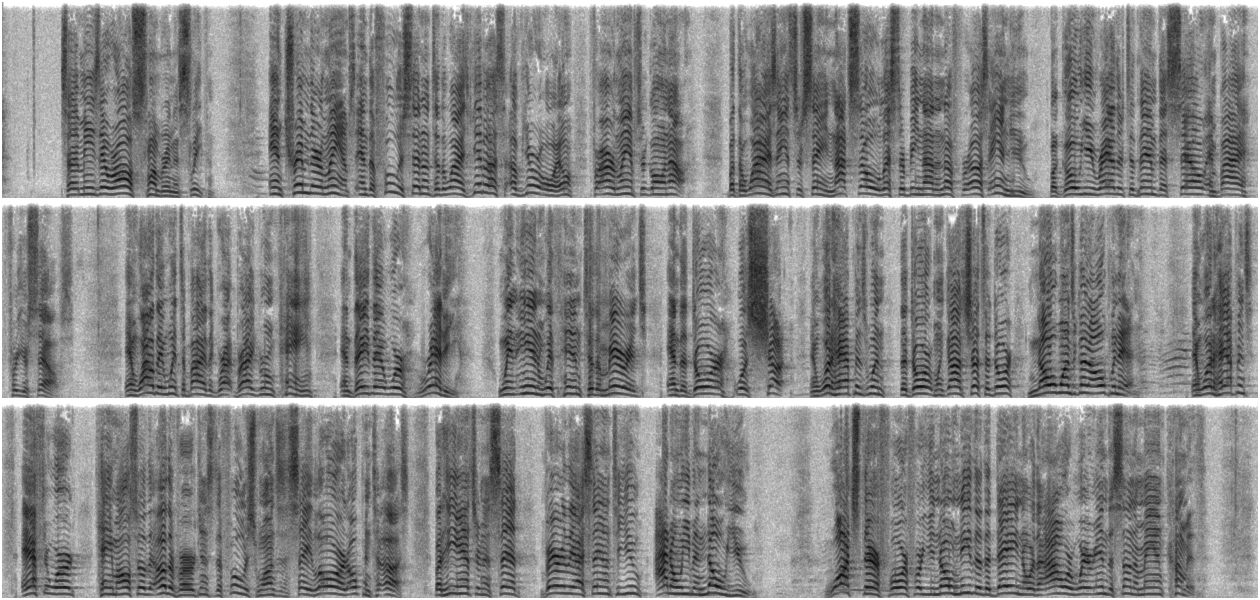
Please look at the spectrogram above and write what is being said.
So it means they were all slumbering and sleeping. And trimmed their lamps. And the foolish said unto the wise, Give us of your oil, for our lamps are going out. But the wise answered, saying, Not so, lest there be not enough for us and you. But go ye rather to them that sell and buy for yourselves. And while they went to buy, the bridegroom came, and they that were ready went in with him to the marriage, and the door was shut. And what happens when the door, when God shuts a door? No one's going to open it. And what happens? Afterward, came also the other virgins, the foolish ones, to say, Lord, open to us. But he answered and said, Verily I say unto you, I don't even know you. Watch therefore, for you know neither the day nor the hour wherein the Son of Man cometh.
